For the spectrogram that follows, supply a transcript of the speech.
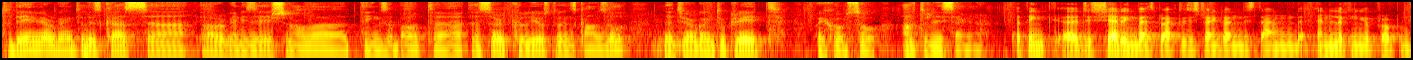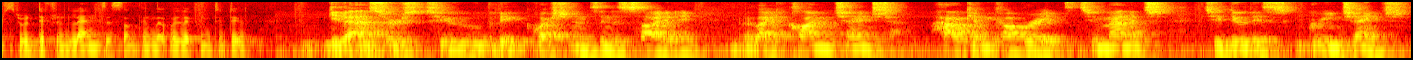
Today we are going to discuss uh, organizational uh, things about uh, the Circle U Students' Council that we are going to create, we hope so, after this seminar. I think uh, just sharing best practices, trying to understand and looking at problems through a different lens is something that we're looking to do. Give answers to the big questions in the society, like climate change. How can we cooperate to manage to do this green change?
